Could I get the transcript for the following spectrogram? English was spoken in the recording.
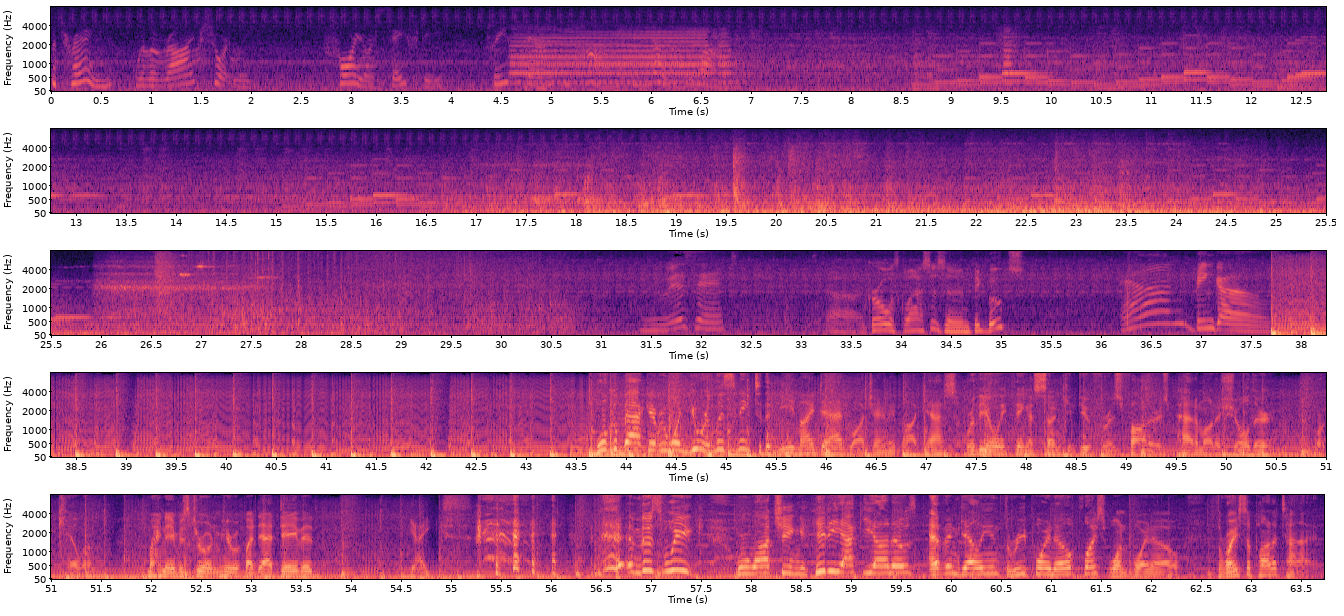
The train will arrive shortly. For your safety, please stand behind the yellow girl with glasses and big boobs? And bingo. Welcome back, everyone. You are listening to the Me and My Dad Watch Anime podcast, where the only thing a son can do for his father is pat him on his shoulder or kill him. My name is Drew, and I'm here with my dad, David. Yikes. And this week, we're watching Hideaki Anno's Evangelion 3.0 plus 1.0, Thrice Upon a Time.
